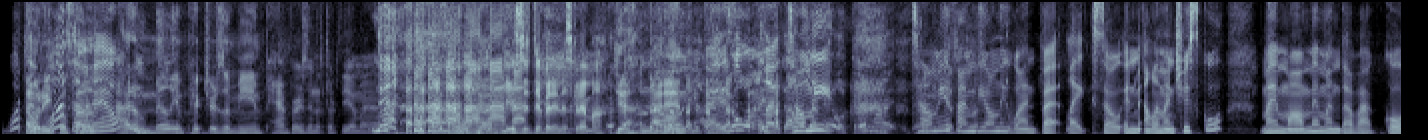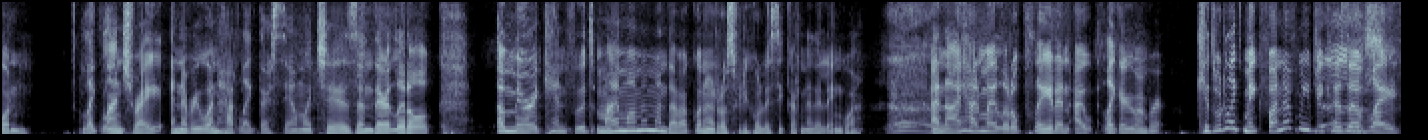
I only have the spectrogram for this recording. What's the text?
What the, I what the hell? I had a million pictures of me in Pampers and a tortilla in my hand. He used to dip it in his crema. Yeah, no, I didn't. you guys. No, I- let- that tell me, deal. Crema tell me if I'm the only one. But like, so in elementary school, my mom me mandaba con like lunch, right? And everyone had like their sandwiches and their little American foods. My mom me mandaba con arroz, frijoles y carne de lengua. And I had my little plate, and I like I remember kids would like make fun of me because of like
